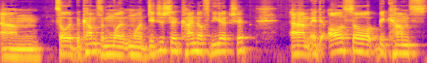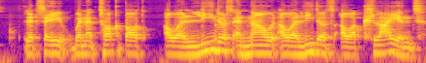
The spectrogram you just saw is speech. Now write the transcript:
Um, so it becomes a more, more digital kind of leadership. Um, it also becomes, let's say, when I talk about our leaders and now our leaders, our client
